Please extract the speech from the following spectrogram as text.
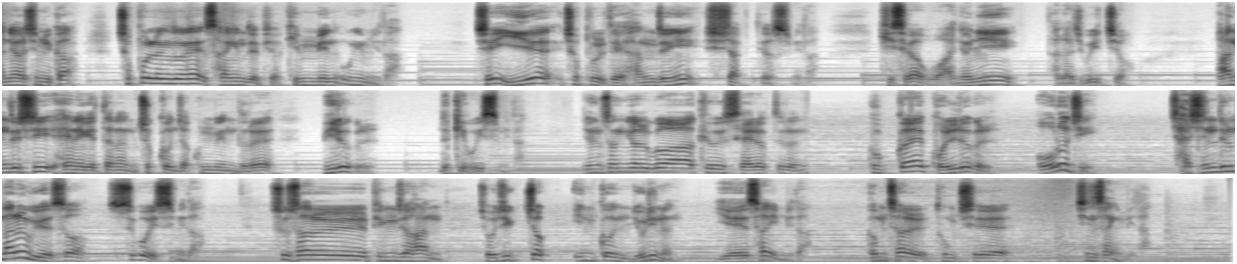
안녕하십니까 촛불냉동의 상임대표 김민웅입니다. 제2의 촛불 대항쟁이 시작되었습니다. 기세가 완연히 달라지고 있죠. 반드시 해내겠다는 주권자 국민들의 위력을 느끼고 있습니다. 윤석열과 그 세력들은 국가의 권력을 오로지 자신들만을 위해서 쓰고 있습니다. 수사를 빙자한 조직적 인권 유리는 예사입니다. 검찰 통치의 진상입니다.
